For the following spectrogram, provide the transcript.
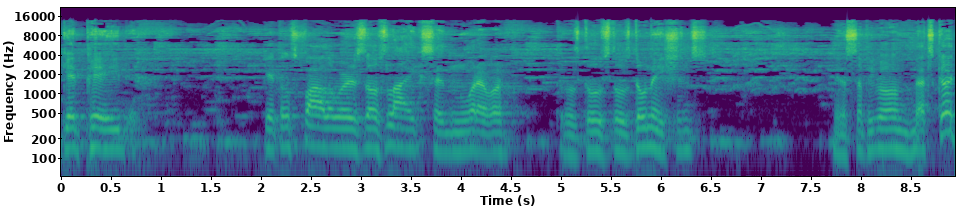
Get paid. Get those followers, those likes, and whatever. Those those those donations. You know, some people that's good.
